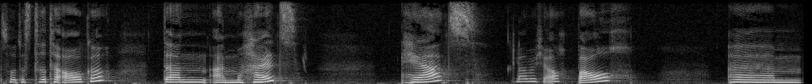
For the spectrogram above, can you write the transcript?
so das dritte Auge, dann am Hals, Herz, glaube ich auch, Bauch, ähm,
